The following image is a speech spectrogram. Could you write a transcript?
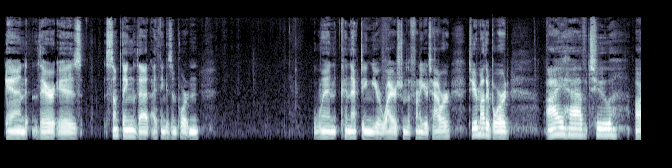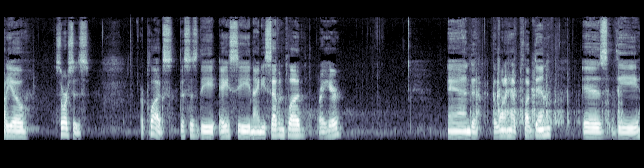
and there is something that I think is important when connecting your wires from the front of your tower to your motherboard. I have two audio sources or plugs. This is the AC97 plug right here. And the one I have plugged in is the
